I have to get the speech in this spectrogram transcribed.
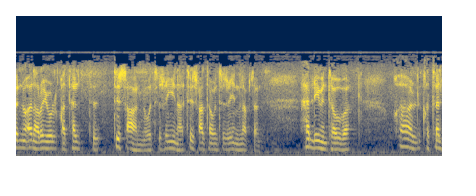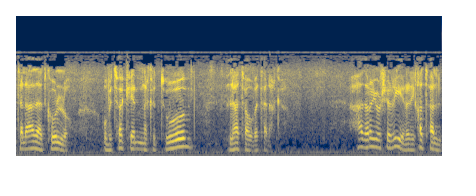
أنه أنا رجل قتلت تسعة وتسعين تسعة وتسعين نفسا. هل لي من توبة؟ قال قتلت العدد كله وبتفكر أنك تتوب لا توبة لك. هذا رجل شرير الذي قتل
